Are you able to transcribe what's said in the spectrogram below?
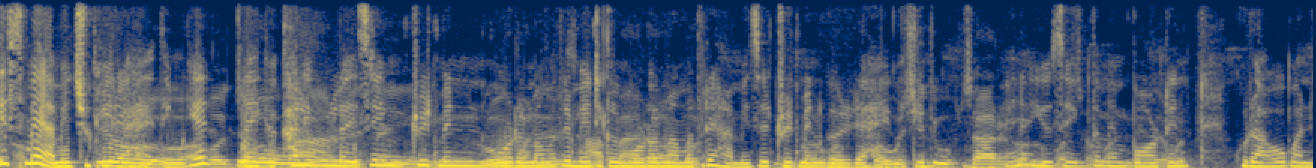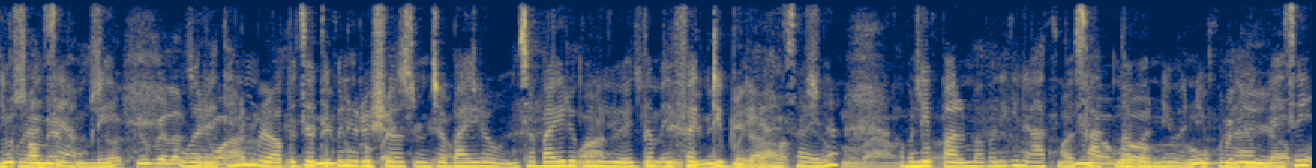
यसमै हामी चुकिरहेको थियौँ कि लाइक खालि उसलाई चाहिँ ट्रिटमेन्ट मोडलमा मात्रै मेडिकल मोडलमा मात्रै हामी चाहिँ ट्रिटमेन्ट गरिरहेको थियौँ। होइन? यो चाहिँ एकदम इम्पोर्टेन्ट कुरा हो भन्ने कुरा चाहिँ हामीले गरेको थियौँ। र अब जति पनि रिसर्च हुन्छ बाहिर हुन्छ बाहिर पनि यो एकदम इफेक्टिभ भइरहेछ होइन? अब नेपालमा पनि किन आत्मसात नगर्ने भन्ने कुराहरूलाई चाहिँ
